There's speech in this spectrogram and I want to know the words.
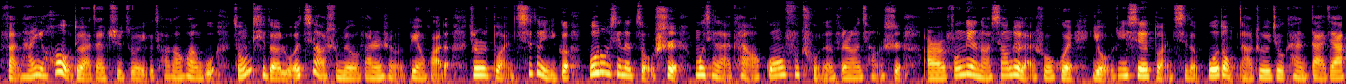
反弹以后，对吧？再去做一个调仓换股。总体的逻辑啊是没有发生什么变化的，就是短期的一个波动性的走势。目前来看啊，光伏储能非常强势，而风电呢相对来说会有一些短期的波动。那这个就看大家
